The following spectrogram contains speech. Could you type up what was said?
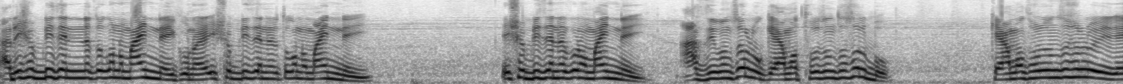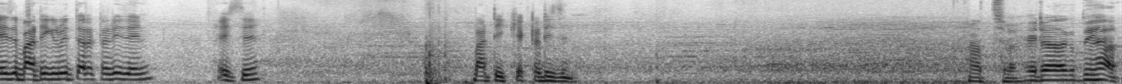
আর এইসব ডিজাইনের তো কোনো মাইন নেই কোনো এইসব ডিজাইনের তো কোনো মাইন নেই। এইসব ডিজাইনের কোনো মাইন নেই। আজীবন চলবো কেমত পর্যন্ত চলবো। কেমত পর্যন্ত চলবো এই- এই যে বাটিকের ভিতরে একটা ডিজাইন এই যে বাটিক একটা ডিজাইন আচ্ছা এটা দুই হাত?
